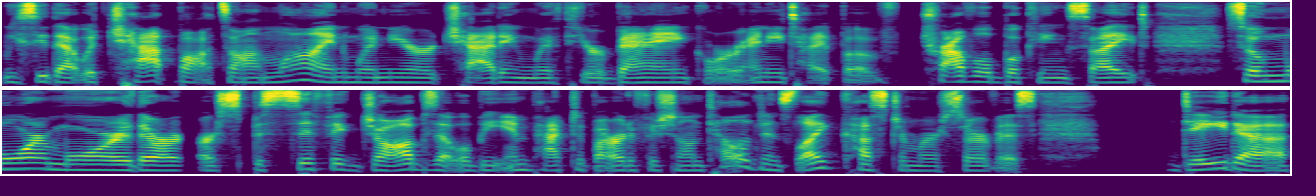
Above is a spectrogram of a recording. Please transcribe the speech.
We see that with chatbots online when you're chatting with your bank or any type of travel booking site. So more and more, there are specific jobs that will be impacted by artificial intelligence, like customer service data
